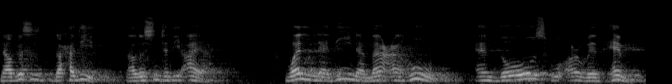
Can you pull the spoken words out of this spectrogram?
Now this is the hadith. Now listen to the ayah. وَالَّذِينَ مَعَهُ And those who are with him.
